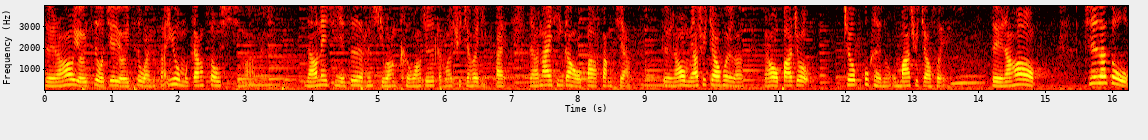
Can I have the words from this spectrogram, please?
对，然后有一次，我记得有一次晚上，因为我们刚受洗嘛，然后内心也是很喜欢、渴望，就是赶快去教会礼拜。然后那一天刚好我爸放假，对，然后我们要去教会了，然后我爸就就不肯我妈去教会，对，然后其实那时候我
